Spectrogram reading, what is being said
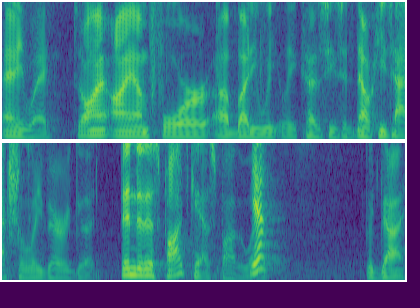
anyway, so I, I am for uh, Buddy Wheatley because he's a, no, he's actually very good. Been to this podcast, by the way. Yeah. good guy.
